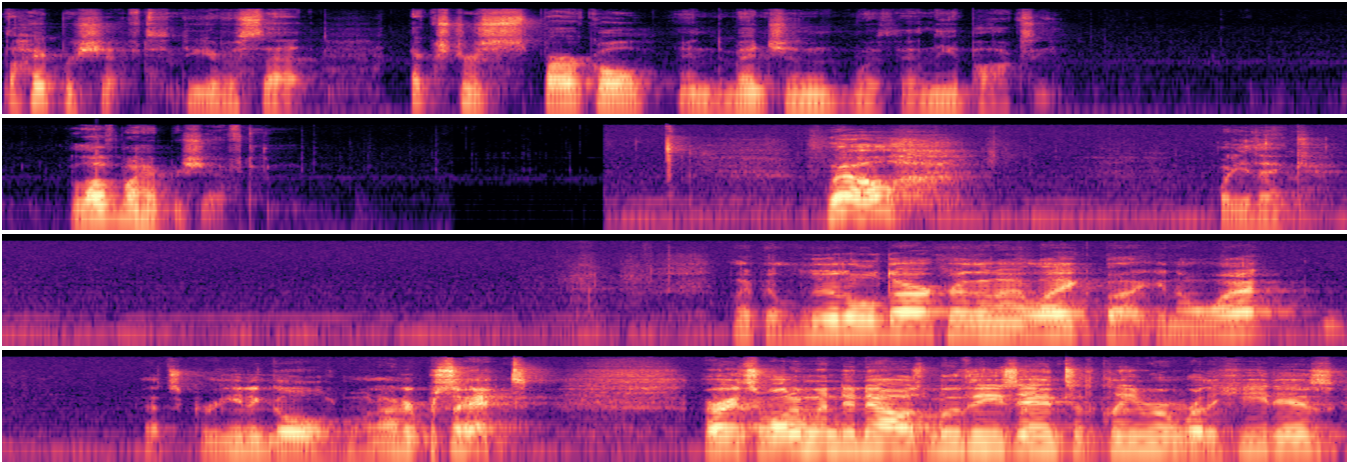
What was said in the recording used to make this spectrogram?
the Hypershift to give us that extra sparkle and dimension within the epoxy. Love my Hypershift. Well, what do you think? Might be a little darker than I like, but you know what? That's green and gold, 100%. All right, so what I'm going to do now is move these into the clean room where the heat is.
